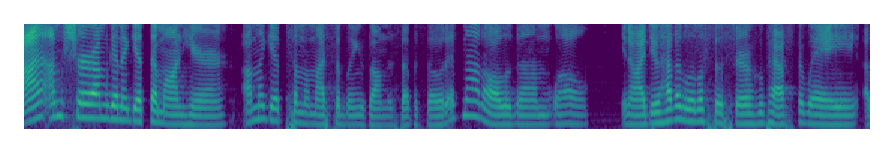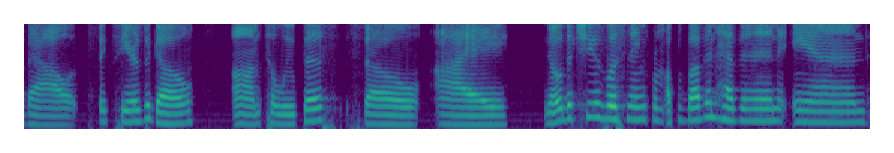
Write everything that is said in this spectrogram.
I, I'm sure I'm going to get them on here. I'm going to get some of my siblings on this episode, if not all of them. Well, you know, I do have a little sister who passed away about six years ago um, to lupus. So I know that she is listening from up above in heaven, and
